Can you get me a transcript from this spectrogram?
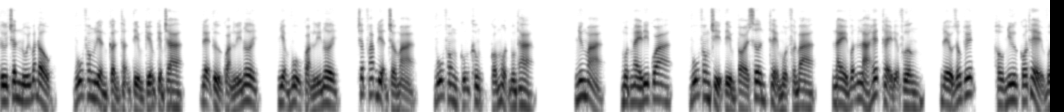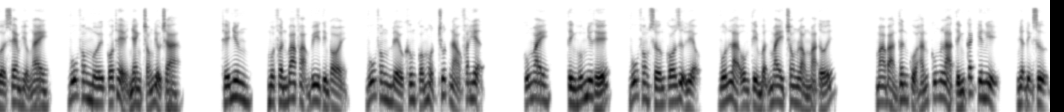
Từ chân núi bắt đầu, vũ phong liền cẩn thận tìm kiếm kiểm tra, đệ tử quản lý nơi, nhiệm vụ quản lý nơi, chấp pháp điện chờ mà, vũ phong cũng không có một bông tha. Nhưng mà, một ngày đi qua vũ phong chỉ tìm tòi sơn thể một phần ba, này vẫn là hết thể địa phương, đều giống tuyết, hầu như có thể vừa xem hiểu ngay, vũ phong mới có thể nhanh chóng điều tra. Thế nhưng, một phần ba phạm vi tìm tòi, vũ phong đều không có một chút nào phát hiện. Cũng may, tình huống như thế, vũ phong sớm có dự liệu, vốn là ôm tìm vận may trong lòng mà tới. Mà bản thân của hắn cũng là tính cách kiên nghị, nhận định sự,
